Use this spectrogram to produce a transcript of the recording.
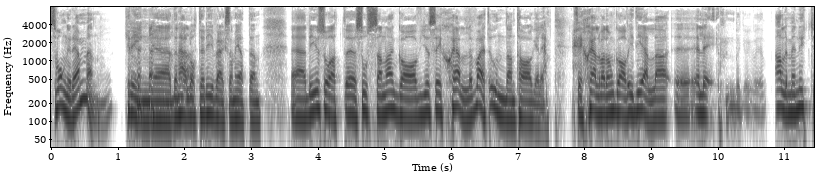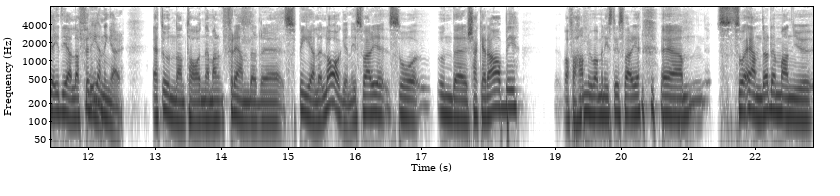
svångremmen kring eh, den här lotteriverksamheten. Eh, det är ju så att eh, sossarna gav ju sig själva ett undantag, eller sig själva, de gav ideella, eller allmännyttiga ideella föreningar ett undantag när man förändrade spellagen. I Sverige så under Shakarabi, varför han nu var minister i Sverige, eh, så ändrade man ju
